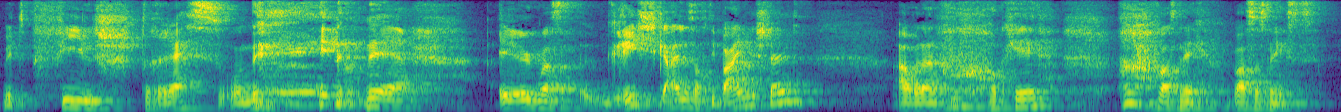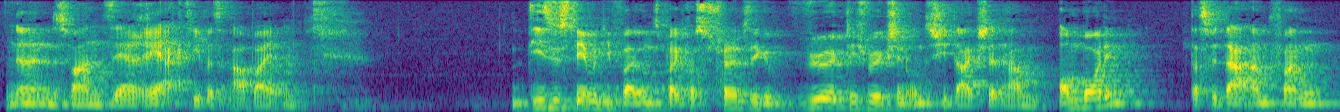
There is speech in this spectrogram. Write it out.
mit viel Stress und hin und her irgendwas richtig Geiles auf die Beine gestellt. Aber dann, okay, was, nicht, was das nächstes? Ne, das war ein sehr reaktives Arbeiten. Die Systeme, die bei uns bei Cost Strategy wirklich, wirklich den Unterschied dargestellt haben, Onboarding, dass wir da anfangen,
